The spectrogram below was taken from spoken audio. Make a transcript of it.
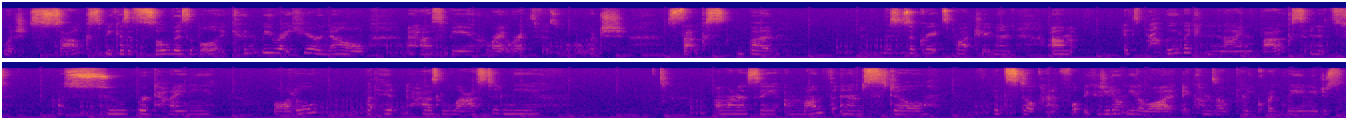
which sucks because it's so visible. It couldn't be right here, no. It has to be right where it's visible, which sucks. But this is a great spot treatment. Um, it's probably like nine bucks and it's a super tiny bottle, but it has lasted me, I want to say a month and I'm still, it's still kind of full because you don't need a lot. It comes out pretty quickly and you just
